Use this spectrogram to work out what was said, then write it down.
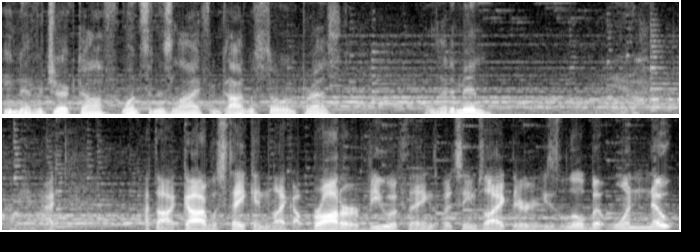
he never jerked off once in his life, and God was so impressed. He let him in. I mean, I I thought God was taking like a broader view of things, but it seems like there he's a little bit one note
